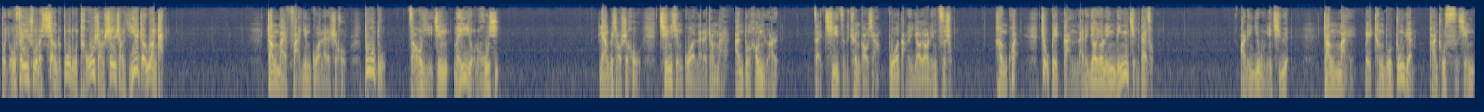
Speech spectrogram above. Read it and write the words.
不由分说的向着嘟嘟头上、身上一阵乱砍。张麦反应过来的时候，嘟嘟早已经没有了呼吸。两个小时后，清醒过来的张麦安顿好女儿，在妻子的劝告下拨打了幺幺零自首，很快就被赶来的幺幺零民警带走。二零一五年七月，张麦被成都中院判处死刑，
